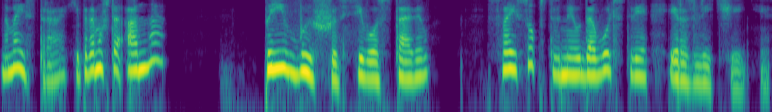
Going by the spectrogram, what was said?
на мои страхи, потому что она превыше всего ставила свои собственные удовольствия и развлечения.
